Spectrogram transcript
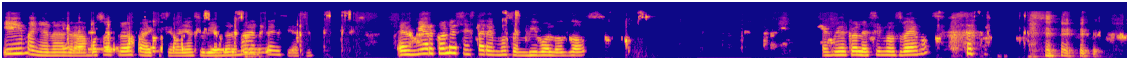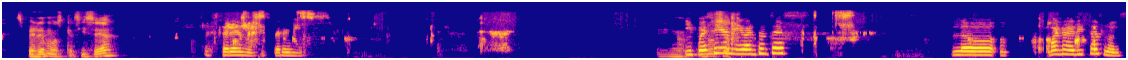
Y mañana grabamos otro para que se vaya subiendo el martes y así. El miércoles sí estaremos en vivo los dos. El miércoles sí nos vemos. Esperemos que así sea. Esperemos, esperemos. Y, no- Y pues no sí, sé- amigo, entonces lo bueno, editas los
